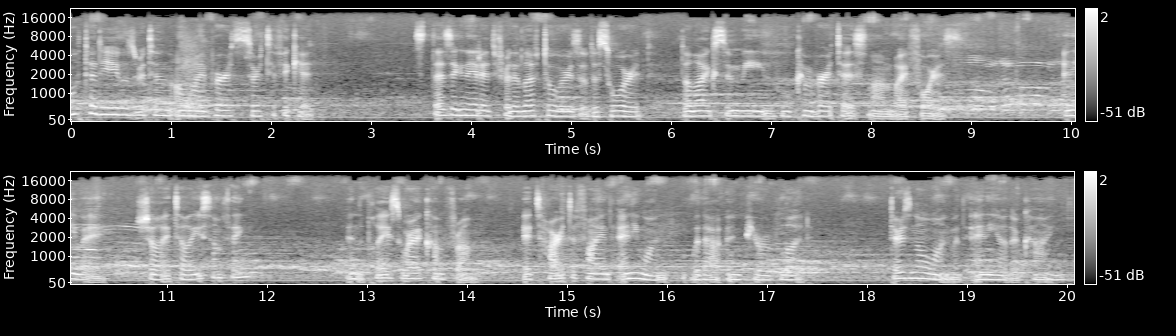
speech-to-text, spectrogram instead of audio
Muhtadi was written on my birth certificate. It's designated for the leftovers of the sword, the likes of me who convert to Islam by force. Anyway, shall I tell you something? In the place where I come from, it's hard to find anyone without impure blood. There's no one with any other kind.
